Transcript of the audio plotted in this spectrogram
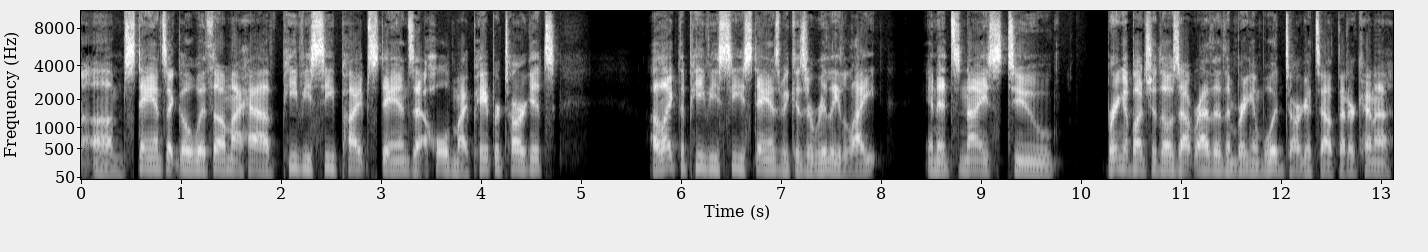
um, stands that go with them. I have PVC pipe stands that hold my paper targets. I like the PVC stands because they're really light and it's nice to bring a bunch of those out rather than bringing wood targets out that are kind of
